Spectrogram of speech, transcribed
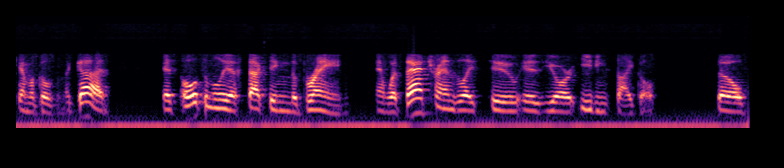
chemicals in the gut, it's ultimately affecting the brain. And what that translates to is your eating cycle. So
